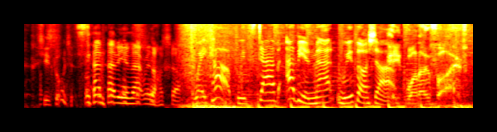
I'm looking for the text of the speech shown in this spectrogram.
She's gorgeous. Stav having him that with Osher. Wake up with Stav, Abby, and Matt with Osher. Hit 105.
